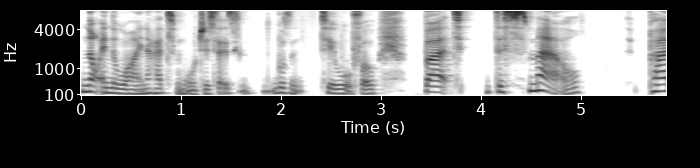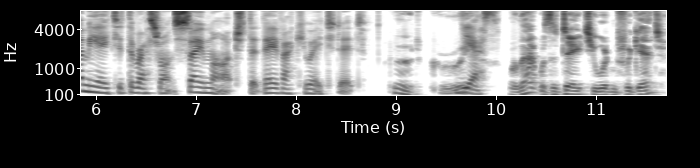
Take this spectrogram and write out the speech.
Not in the wine. I had some water, so it wasn't too awful. But the smell permeated the restaurant so much that they evacuated it. Good grief. Yes. Well, that was a date you wouldn't forget.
